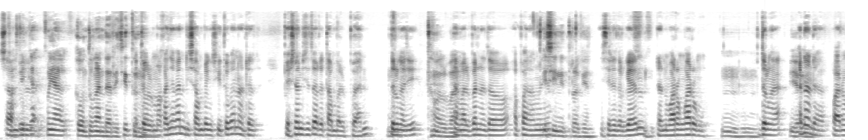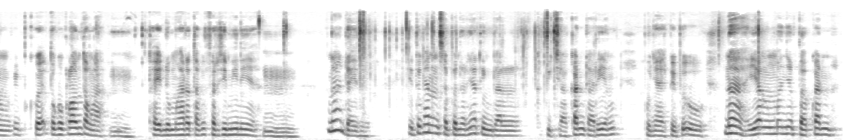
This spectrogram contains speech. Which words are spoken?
sambil nggak punya keuntungan dari situ. Betul, makanya kan di samping situ kan ada biasanya di situ ada tambal ban, betul nggak sih? Tambal ban. Tambal ban atau apa namanya? Isi nitrogen. Di sini nitrogen dan warung-warung, Hmm, hmm. betul nggak? Iya, kan ada warung kue- toko kelontong lah, Hmm, kayak Indomaret tapi versi mini ya. hmm, hmm. Nah ada itu, itu kan sebenarnya tinggal kebijakan dari yang punya SPBU. Nah yang menyebabkan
